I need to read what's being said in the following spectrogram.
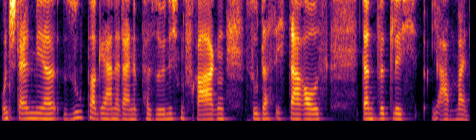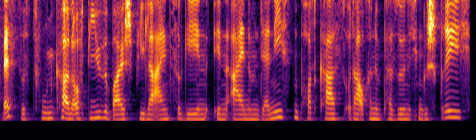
und stell mir super gerne deine persönlichen Fragen, so dass ich daraus dann wirklich, ja, mein Bestes tun kann, auf diese Beispiele einzugehen in einem der nächsten Podcasts oder auch in einem persönlichen Gespräch,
